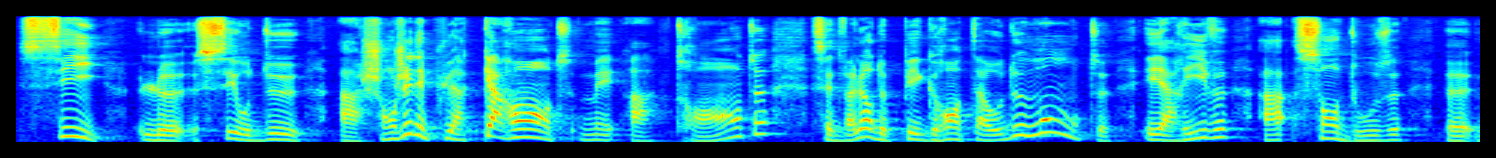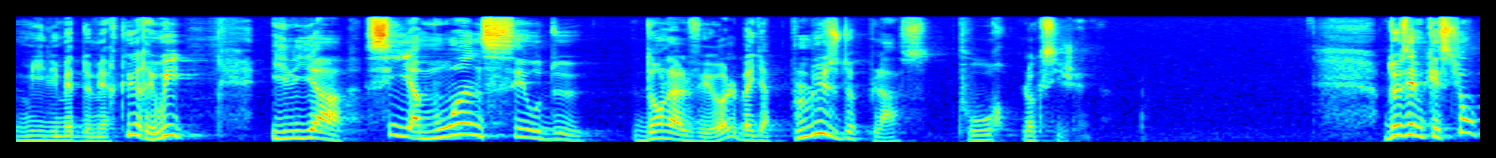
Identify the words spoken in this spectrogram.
si le CO2 a changé, n'est plus à 40 mais à 30, cette valeur de P grand AO2 monte et arrive à 112 euh, mm de mercure. Et oui, s'il y a moins de CO2 dans l'alvéole, ben, il y a plus de place pour l'oxygène. Deuxième question,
